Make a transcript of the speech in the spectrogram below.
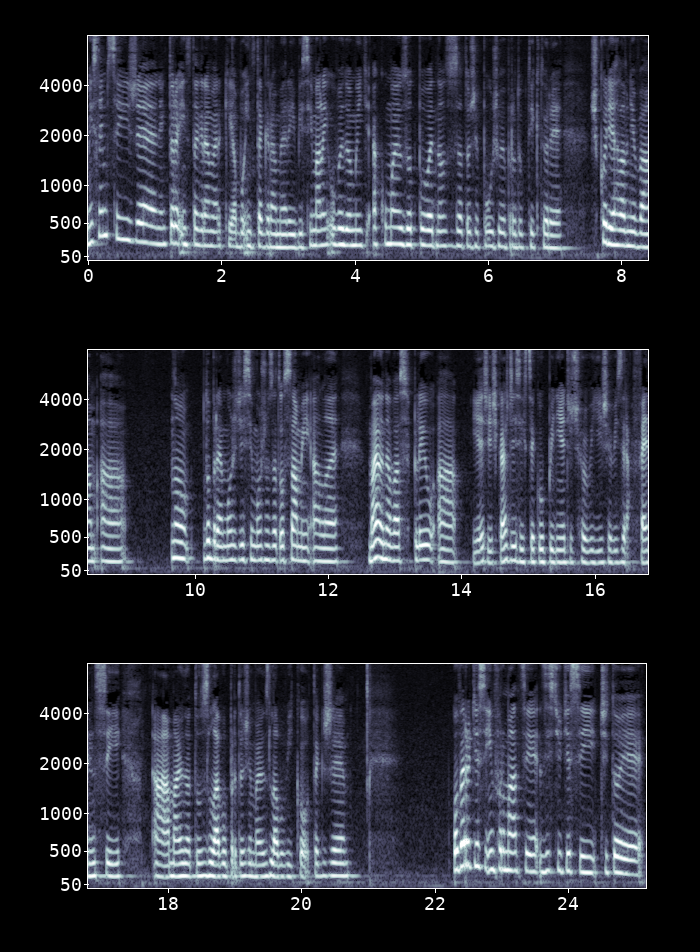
Myslím si, že niektoré Instagramerky alebo Instagramery by si mali uvedomiť, akú majú zodpovednosť za to, že používajú produkty, ktoré škodia hlavne vám a no dobre, môžete si možno za to sami, ale majú na vás vplyv a ježiš, každý si chce kúpiť niečo, čo vidí, že vyzerá fancy a majú na to zľavu, pretože majú zľavový kód. Takže Overujte si informácie, zistite si, či to je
